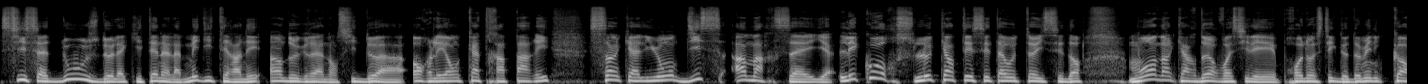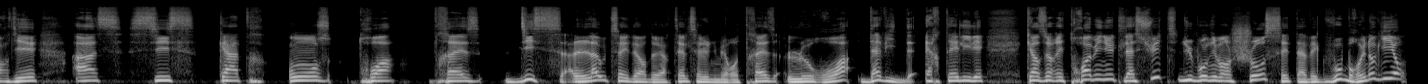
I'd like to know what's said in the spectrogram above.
6 à 12 de l'Aquitaine à la Méditerranée, 1 degré à Nancy, 2 à Orléans, 4 à Paris, 5 à Lyon, 10 à Marseille. Les courses, le quintet c'est à Auteuil, c'est dans moins d'un quart d'heure. Voici les pronostics de Dominique Cordier. As, 6, 4, 11, 3, 13, 10. L'outsider de RTL, c'est le numéro 13, le roi David. RTL, il est 15h03 minutes. La suite du Bon Dimanche Chaud, c'est avec vous, Bruno Guillon.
